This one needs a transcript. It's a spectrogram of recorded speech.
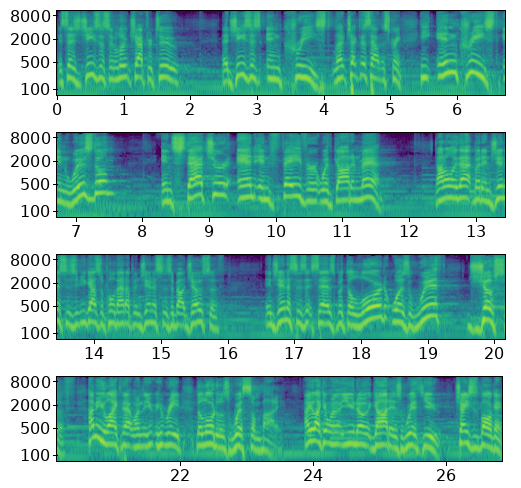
It says Jesus in Luke chapter 2 that Jesus increased. Let, check this out on the screen. He increased in wisdom, in stature, and in favor with God and man. Not only that, but in Genesis, if you guys will pull that up in Genesis about Joseph, in Genesis it says, But the Lord was with Joseph. How many of you like that when you read the Lord was with somebody? How you like it when you know that God is with you? Changes the ball game.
